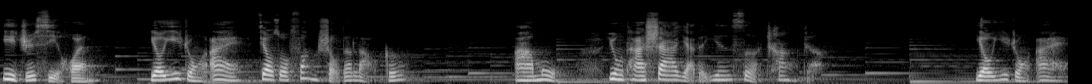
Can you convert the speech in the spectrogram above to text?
一直喜欢，有一种爱叫做放手的老歌。阿木用他沙哑的音色唱着：“有一种爱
